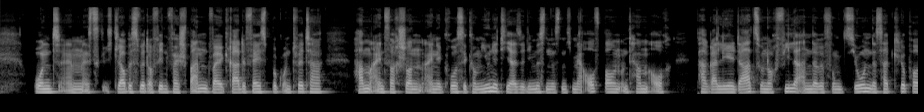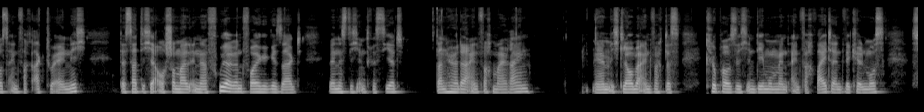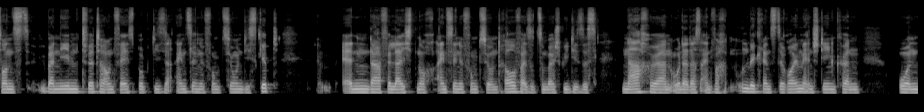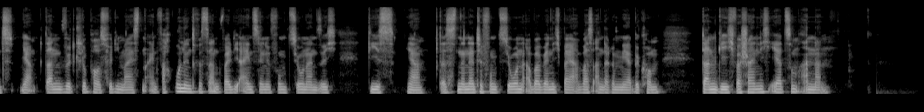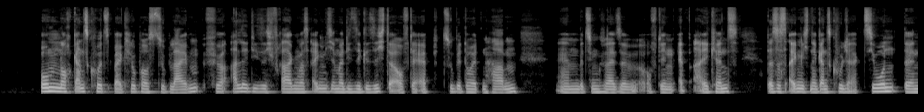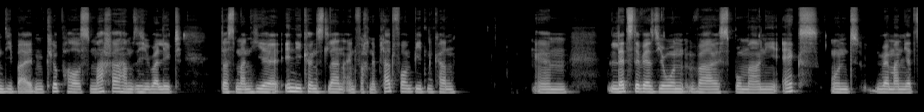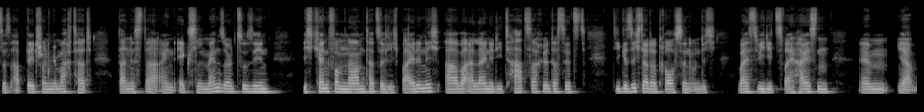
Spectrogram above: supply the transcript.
und, ähm, es ich glaube, es wird auf jeden Fall spannend, weil grade Facebook und Twitter haben einfach schon eine große Community, also, die müssen das nicht mehr aufbauen und haben auch parallel dazu noch viele andere Funktionen. Das hat Clubhouse einfach aktuell nicht. Das hatte ich ja auch schon mal in 'ner früheren Folge gesagt. Wenn es dich interessiert, dann hör da einfach mal rein. Ähm, ich glaube einfach, dass Clubhouse sich in dem Moment einfach weiterentwickeln muss, sonst übernehmen Twitter und Facebook diese einzelne Funktion, die es gibt, adden da vielleicht noch einzelne Funktionen drauf, also, zum Beispiel dieses Nachhören oder dass einfach unbegrenzte Räume entstehen können. Und ja, dann wird Clubhouse für die meisten einfach uninteressant, weil die einzelne Funktion an sich, die ist ja, das ist 'ne nette Funktion, aber wenn ich bei was anderem mehr bekomme, dann gehe ich wahrscheinlich eher zum anderen. Um noch ganz kurz bei Clubhouse zu bleiben, für alle, die sich fragen, was eigentlich immer diese Gesichter auf der App zu bedeuten haben, ähm, beziehungsweise auf den App-Icons. Das ist eigentlich 'ne ganz coole Aktion, denn die beiden Clubhouse-Macher haben sich überlegt, dass man hier Indie-Künstlern einfach 'ne Plattform bieten kann. Ähm, letzte Version war es Bomani X und wenn man jetzt das Update schon gemacht hat, dann ist da ein Axel Manzur zu sehen. Ich kenne vom Namen tatsächlich beide nicht, aber alleine die Tatsache, dass jetzt die Gesichter da drauf sind und ich weiß, wie die 2 heißen, ähm, ja,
